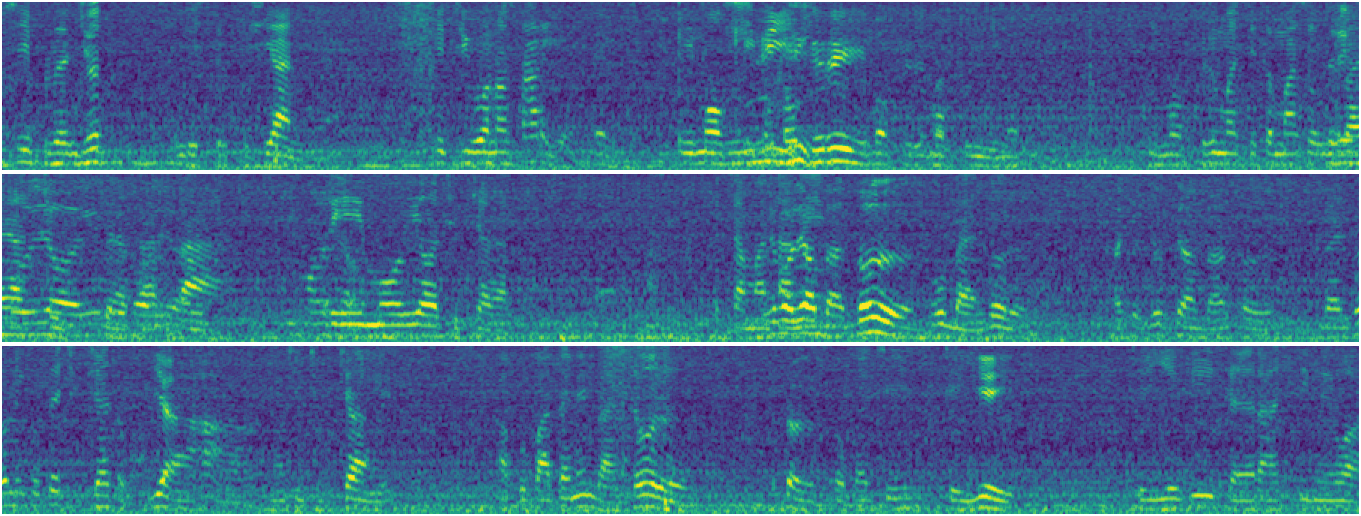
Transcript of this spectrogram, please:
masih berlanjut pendistribusian. Ini di Wonosari ya Imogiri Mogiri, Mogiri, Imogiri Imogiri masih termasuk wilayah Trimulyo, Yogyakarta Trimulyo Yogyakarta Ini kecamatan mau Bantul, oh Bantul. Aja Jogja Bantul. Bantul ikutnya Jogja tuh. Ya, ha, masih Jogja nih Kabupatennya Bantul. Betul. provinsi DIY DIY ini daerah istimewa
